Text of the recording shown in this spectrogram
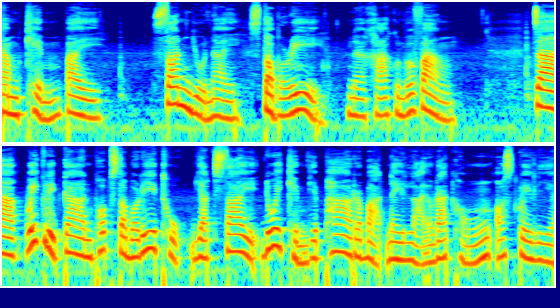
นำเข็มไปซ่อนอยู่ในสตรอเบอรี่นะคะคุณผู้ฟัง จากวิกฤตการพบสตรอเบอรี่ถูกยัดไส้ด้วยเข็มเย็บผ้าระบาดในหลายรัฐของออสเตรเลีย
